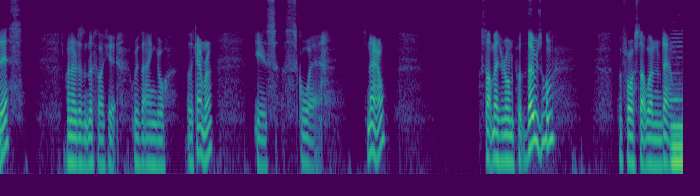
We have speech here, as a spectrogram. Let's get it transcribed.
I know it doesn't look like it with the angle of the camera, is square. So now, I'll start measuring on and put those on before I start welding them down.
